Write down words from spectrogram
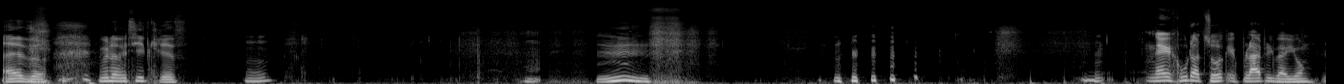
Also, guten Appetit, Chris. Mhm. Mm. Nee, ich ruder zurück, ich bleib lieber jung.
